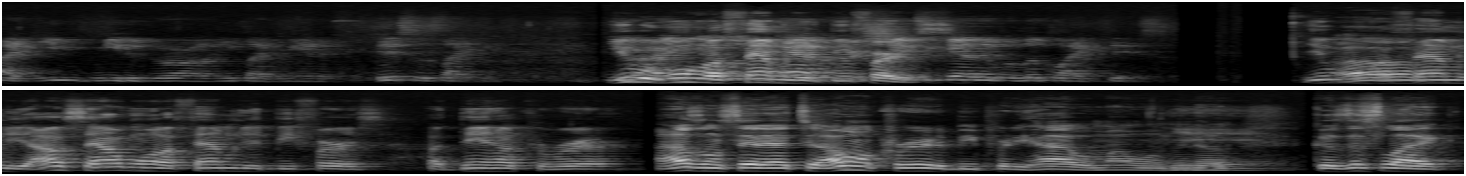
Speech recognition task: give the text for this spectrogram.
like you meet a girl and you like, man, if this is like You your would want her family to be her first. Shit together would look like this. you want Uh, her family. I would say I want her family to be first. Her then her career. I was gonna say that too. I want career to be pretty high with my woman, Yeah. though, because it's like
